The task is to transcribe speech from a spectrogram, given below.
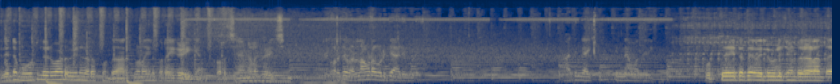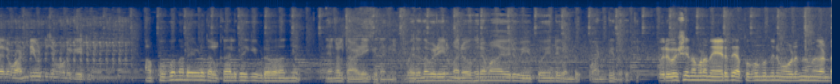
ഇതിന്റെ മൂട്ടിൽ ഒരുപാട് വീണ് കിടപ്പുണ്ട്. ആർക്ക് വേണമെങ്കിലും പറയി കഴിക്കാം. കുറച്ച് ഞങ്ങളും കഴിച്ചു. കുറച്ച് വെള്ളം കൂടെ കുടിച്ചാൽ അടിപൊളി. ആദ്യം കഴിക്കും പിന്നെ മതി കുത്തുകയറ്റത്തെ വെല്ലുവിളിച്ചുകൊണ്ട് ഒരാൾ എന്തായാലും വണ്ടി ഒട്ടിച്ച് മോളിൽ കയറ്റി. അപ്പൂപ്പ നടയുടെ തൽക്കാലത്തേക്ക് ഇവിടെ പറഞ്ഞ് ഞങ്ങൾ താഴേക്ക് ഇറങ്ങി. വരുന്ന വഴിയിൽ മനോഹരമായ ഒരു വ്യൂ പോയിന്റ് കണ്ട് വണ്ടി നിർത്തി. ഒരുപക്ഷെ നമ്മൾ നേരത്തെ അപ്പൂപ്പൻ കുന്നിന് മുകളിൽ നിന്ന് കണ്ട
